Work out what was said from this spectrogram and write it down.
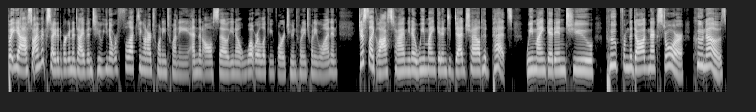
But yeah, so I'm excited. We're going to dive into, you know, reflecting on our 2020 and then also, you know, what we're looking forward to in 2021. And just like last time, you know, we might get into dead childhood pets. We might get into poop from the dog next door. Who knows?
